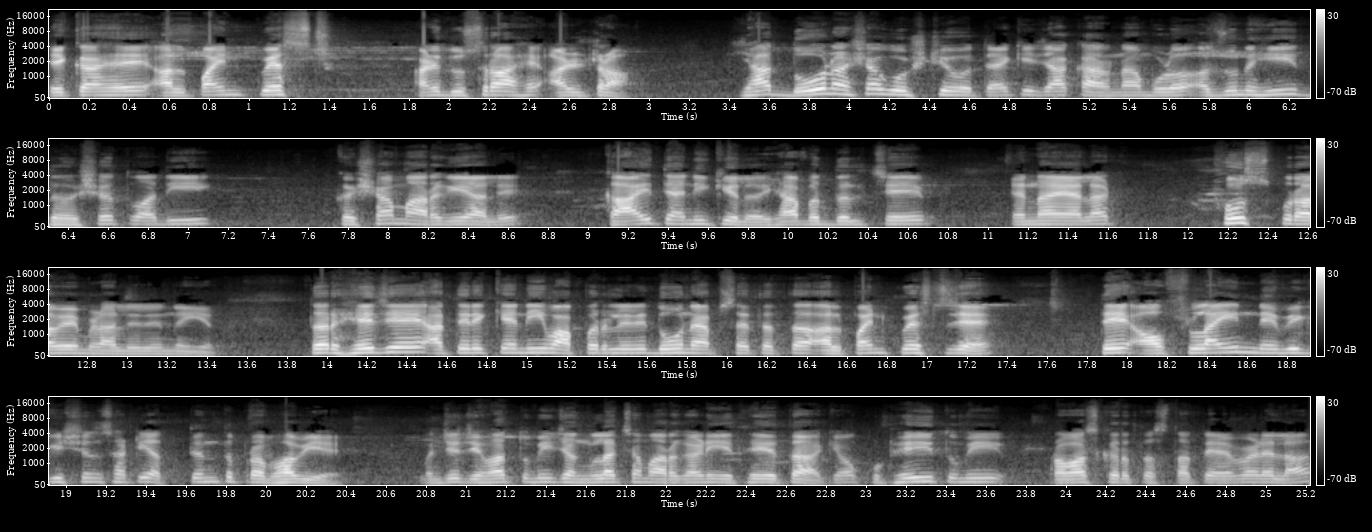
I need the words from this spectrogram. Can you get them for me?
एक आहे अल्पाईन क्वेस्ट आणि दुसरा आहे अल्ट्रा ह्या दोन अशा गोष्टी होत्या की ज्या कारणामुळं अजूनही दहशतवादी कशा मार्गे आले काय त्यांनी केलं ह्याबद्दलचे एन आय आयला ठोस पुरावे मिळालेले नाही आहेत तर हे जे अतिरेक्यांनी वापरलेले दोन ॲप्स आहेत त्यात अल्पाईन क्वेस्ट जे आहे ते ऑफलाईन नेव्हिगेशनसाठी अत्यंत प्रभावी आहे. म्हणजे जेव्हा तुम्ही जंगलाच्या मार्गाने इथे येता किंवा कुठेही तुम्ही प्रवास करत असता त्यावेळेला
